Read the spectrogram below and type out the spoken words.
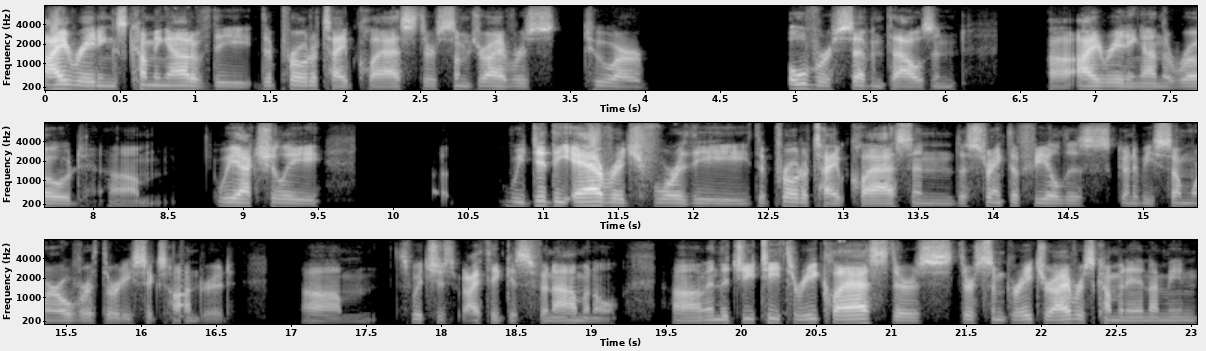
i ratings coming out of the the prototype class. There's some drivers who are over 7000 uh, i rating on the road. Um, we actually we did the average for the the prototype class, and the strength of field is going to be somewhere over 3,600, um, which is I think is phenomenal. Um, in the GT3 class, there's there's some great drivers coming in. I mean,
